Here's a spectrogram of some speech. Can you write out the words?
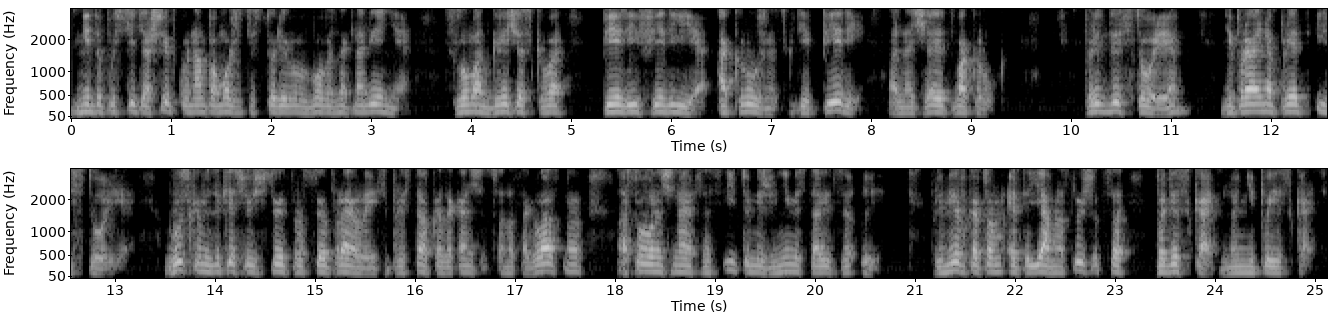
Не допустить ошибку нам поможет история его возникновения. Слово от греческого периферия, окружность, где пери означает вокруг. Предыстория, неправильно предыстория. В русском языке существует простое правило. Если приставка заканчивается на согласную, а слово начинается с «и», то между ними ставится «и». Пример, в котором это явно слышится – подыскать, но не поискать.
